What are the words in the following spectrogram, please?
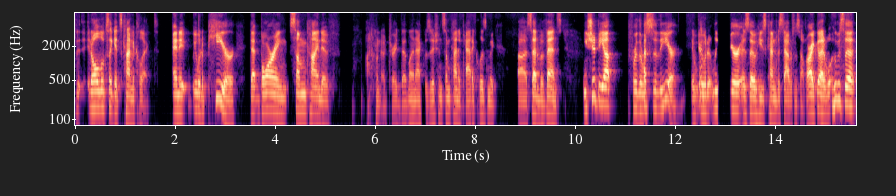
it all looks like it's kind of clicked. And it, it would appear that barring some kind of I don't know, trade deadline acquisition, some kind of cataclysmic uh, set of events, he should be up for the rest of the year. It, yeah. it, would at least appear as though he's kind of established himself. All right, good. Well, who's the?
